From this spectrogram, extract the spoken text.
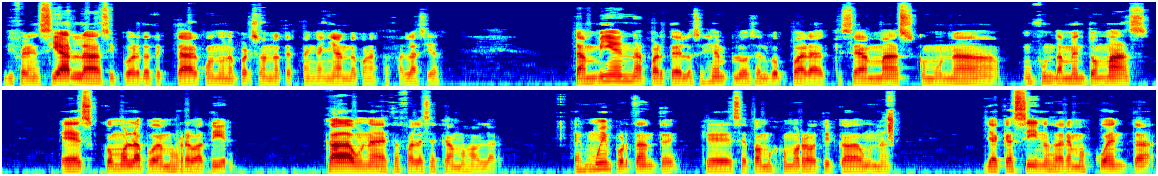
diferenciarlas y poder detectar cuando una persona te está engañando con estas falacias. También, aparte de los ejemplos, algo para que sea más como una, un fundamento más, es cómo la podemos rebatir cada una de estas falacias que vamos a hablar. Es muy importante que sepamos cómo rebatir cada una, ya que así nos daremos cuenta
